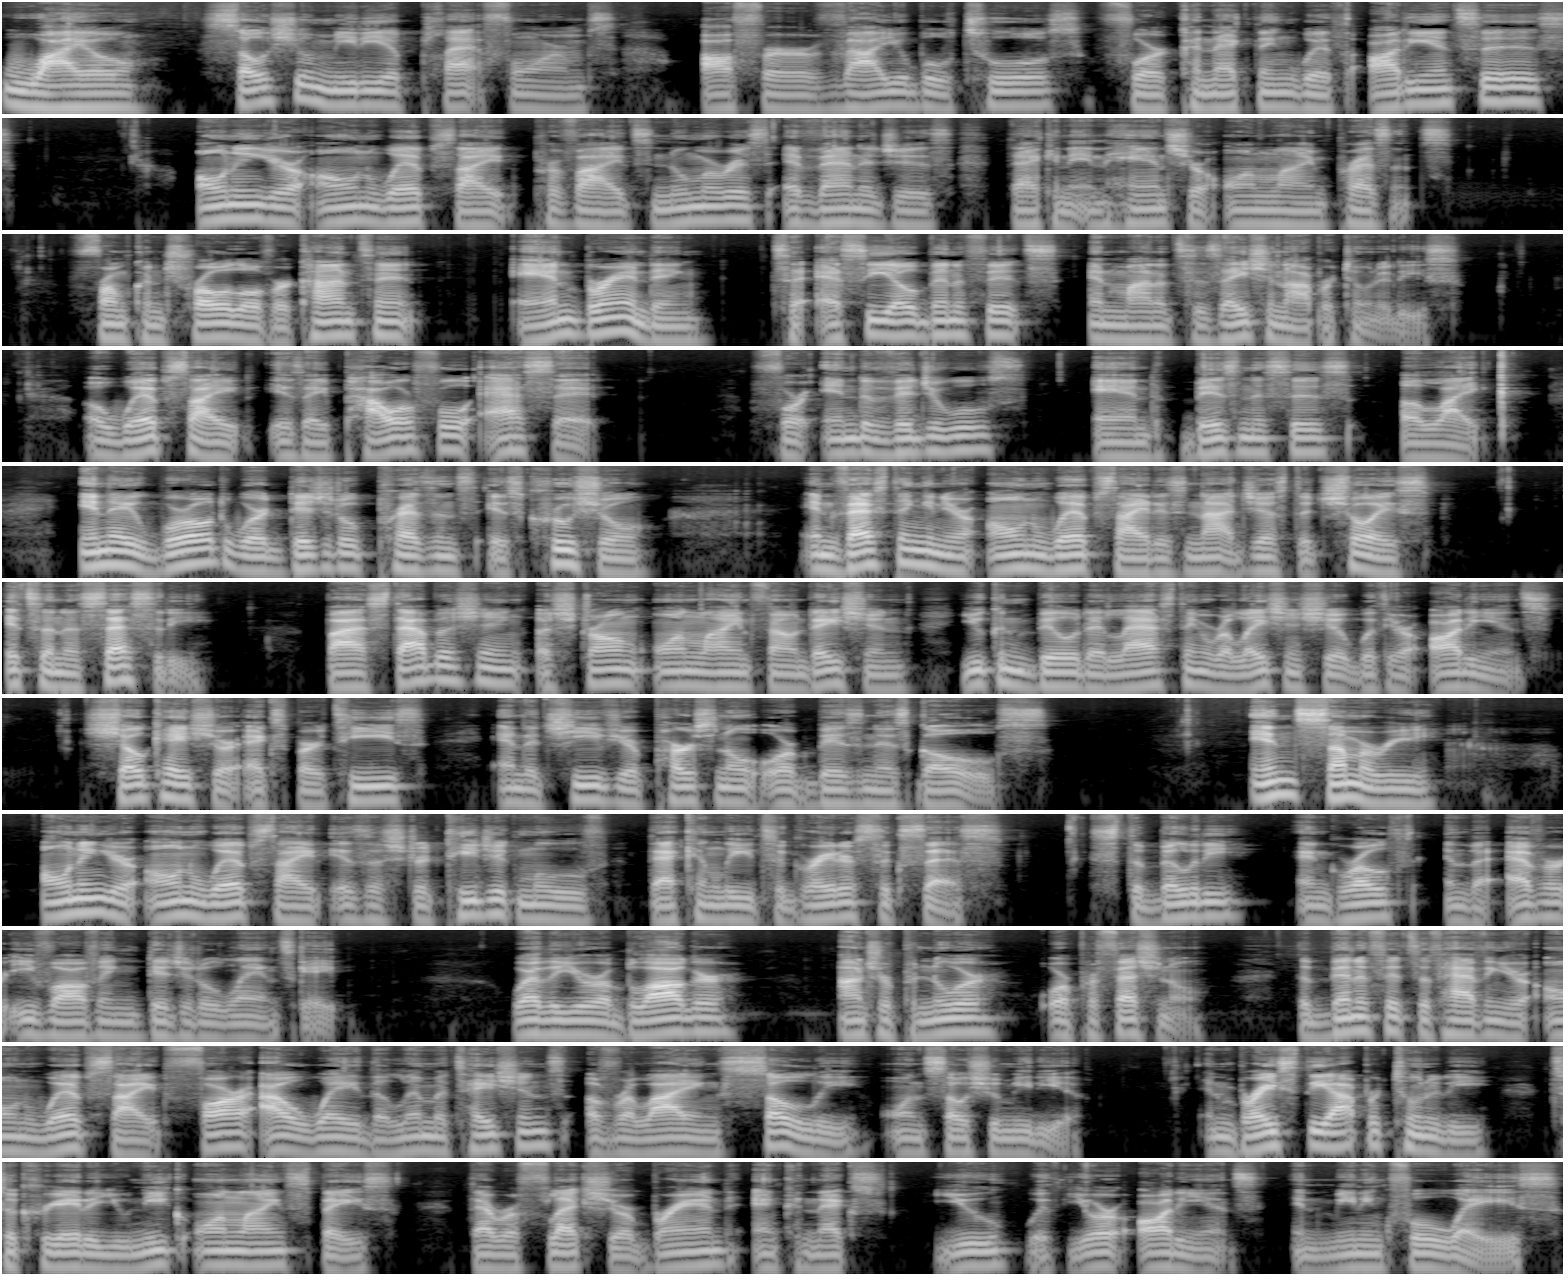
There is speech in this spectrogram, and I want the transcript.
While social media platforms offer valuable tools for connecting with audiences, owning your own website provides numerous advantages that can enhance your online presence. From control over content and branding to SEO benefits and monetization opportunities. A website is a powerful asset for individuals and businesses alike. In a world where digital presence is crucial, investing in your own website is not just a choice, it's a necessity. By establishing a strong online foundation, you can build a lasting relationship with your audience, showcase your expertise, and achieve your personal or business goals. In summary, owning your own website is a strategic move that can lead to greater success, stability, and growth in the ever evolving digital landscape. Whether you're a blogger, entrepreneur, or professional, the benefits of having your own website far outweigh the limitations of relying solely on social media. Embrace the opportunity to create a unique online space that reflects your brand and connects you with your audience in meaningful ways.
